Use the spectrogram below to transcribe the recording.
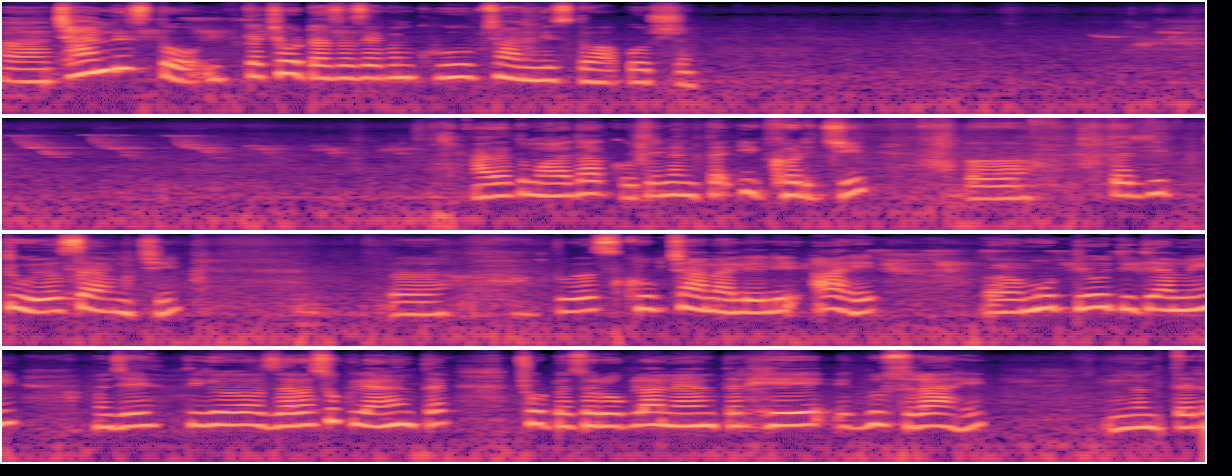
छान दिसतो. इतका छोटासाच आहे पण खूप छान दिसतो हा पोर्शन आता तुम्हाला दाखवते नंतर इकडची. तर ही तुळस आहे आमची. तुळस खूप छान आलेली आहे. मोठी होती ती आम्ही म्हणजे ती जरा सुकल्यानंतर छोटंसं रोप लावल्यानंतर हे एक दुसरं आहे. नंतर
